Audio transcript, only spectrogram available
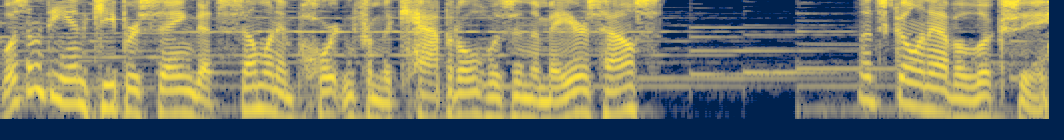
Wasn't the innkeeper saying that someone important from the capital was in the mayor's house? Let's go and have a look see.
